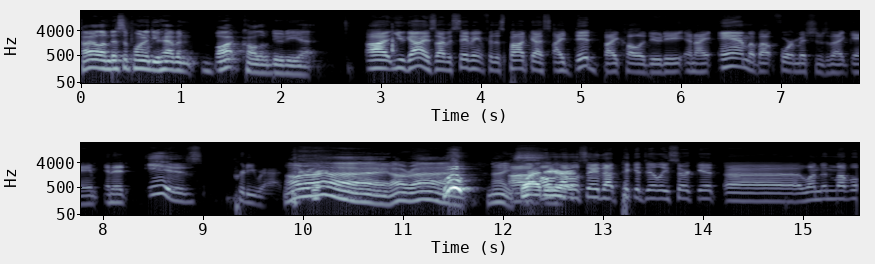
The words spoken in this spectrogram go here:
Kyle, I'm disappointed you haven't bought Call of Duty yet. Uh, you guys, I was saving it for this podcast. I did buy Call of Duty, and I am about four missions of that game, and it is pretty rad. All right, all right, Woo! nice. Uh, Glad to I'll- hear I will say that Piccadilly Circus, uh, London level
